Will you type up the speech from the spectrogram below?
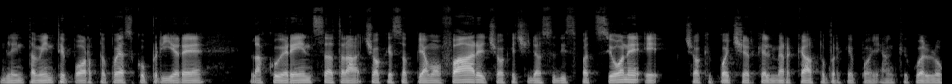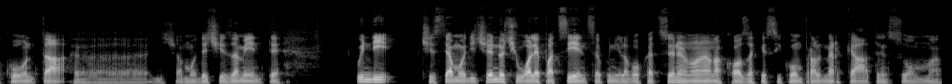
lentamente porta poi a scoprire la coerenza tra ciò che sappiamo fare, ciò che ci dà soddisfazione e ciò che poi cerca il mercato, perché poi anche quello conta, eh, diciamo, decisamente. Quindi ci stiamo dicendo ci vuole pazienza, quindi la vocazione non è una cosa che si compra al mercato, insomma.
